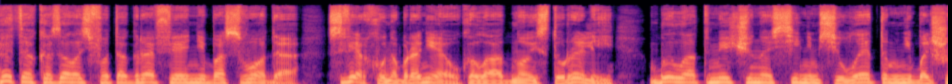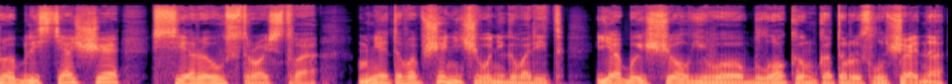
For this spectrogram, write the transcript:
Это оказалась фотография небосвода. Сверху на броне, около одной из турелей, было отмечено синим силуэтом небольшое блестящее серое устройство. Мне это вообще ничего не говорит. Я бы счел его блоком, который случайно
